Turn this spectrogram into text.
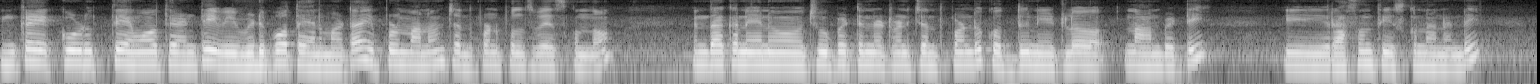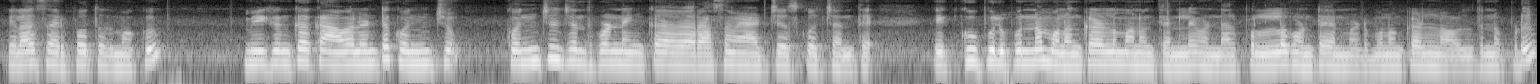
ఇంకా ఎక్కువ ఉడికితే ఏమవుతాయంటే ఇవి విడిపోతాయి అన్నమాట. ఇప్పుడు మనం చింతపండు పులుసు వేసుకుందాం. ఇందాక నేను చూపెట్టినటువంటి చింతపండు కొద్ది నీటిలో నానబెట్టి ఈ రసం తీసుకున్నానండి. ఇలా సరిపోతుంది మాకు. మీకు ఇంకా కావాలంటే కొంచెం కొంచెం చింతపండు ఇంకా రసం యాడ్ చేసుకోవచ్చు అంతే. ఎక్కువ పులుపున్న ములంకాడలు మనం తినలేమండి పుల్లగా ఉంటాయి అన్నమాట ములంకాడలు నవ్వులుతున్నప్పుడు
